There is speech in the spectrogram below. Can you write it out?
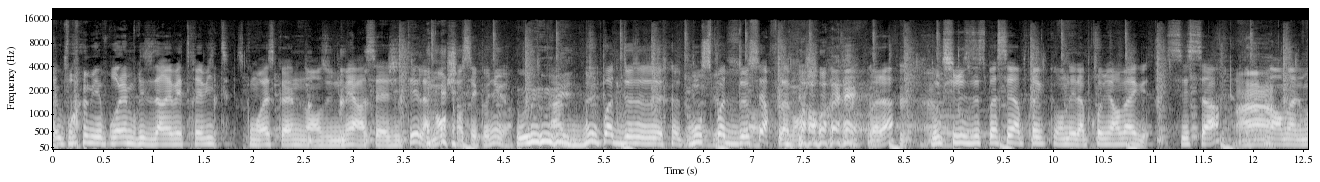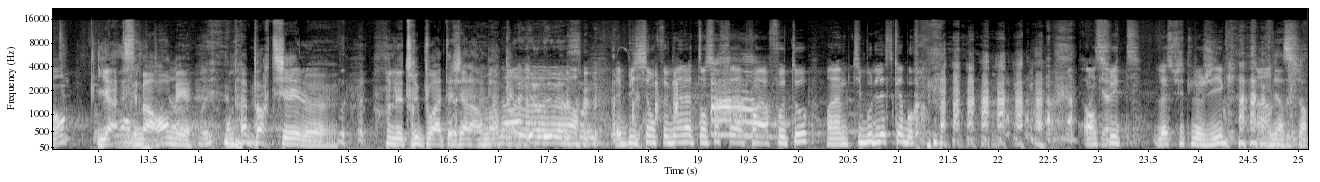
le premier problème risque d'arriver très vite, parce qu'on reste quand même dans une mer assez agitée. La Manche, hein, c'est connu. hein. Un bon spot de, bon spot de surf, la Manche. Voilà. Donc, ce qui risque de se passer après qu'on ait la première vague, c'est ça, Ah. normalement. C'est marrant, mais on a pas retiré le, le truc pour attacher à l'armoire. Non, non, non, non, non. Et puis, si on fait bien attention sur la première photo, on a un petit bout de l'escabeau. Ensuite, la suite logique. hein. Bien sûr,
